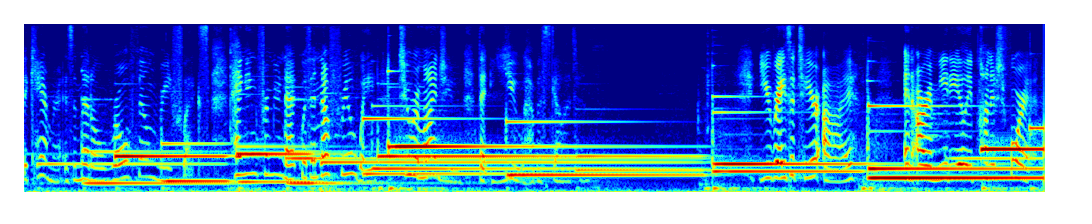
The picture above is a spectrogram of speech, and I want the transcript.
The camera is a metal roll film reflex hanging from your neck with enough real weight to remind you that you have a skeleton. You raise it to your eye and are immediately punished for it.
